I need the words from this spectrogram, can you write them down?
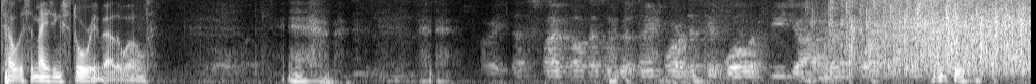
tell this amazing story about the world. Yeah. We've got time for. Let's give Will a huge uh, round of applause. Thank you.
